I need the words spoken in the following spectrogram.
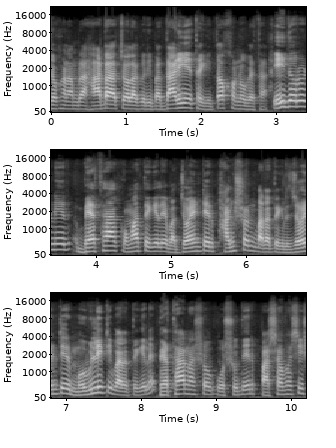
যখন আমরা হাঁটা চলা করি বা দাঁড়িয়ে থাকি, তখনও ব্যথা। এই ধরনের ব্যথা কমাতে গেলে বা জয়েন্টের ফাংশন বাড়াতে গেলে, জয়েন্টের মোবিলিটি বাড়াতে গেলে ব্যথানাশক ওষুধের পাশাপাশি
